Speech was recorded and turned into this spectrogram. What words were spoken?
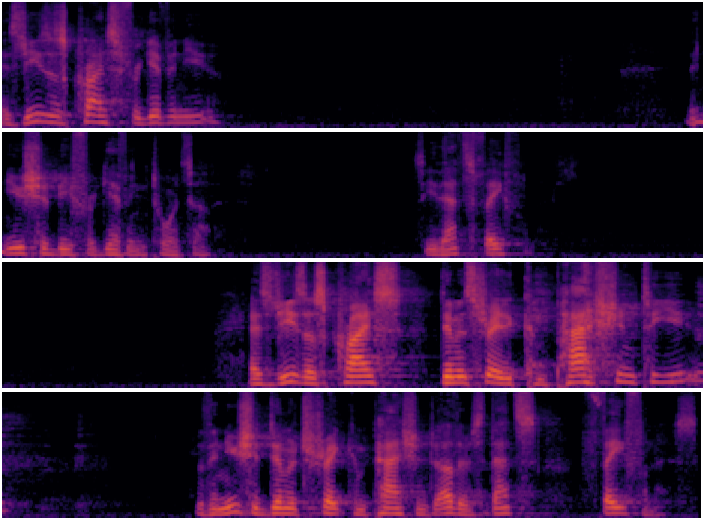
Has Jesus Christ forgiven you? Then you should be forgiving towards others. See, that's faithfulness. As Jesus Christ demonstrated compassion to you, then you should demonstrate compassion to others. That's faithfulness.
